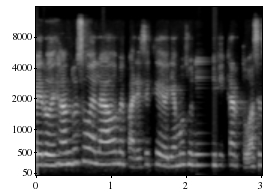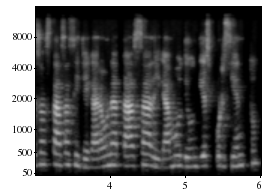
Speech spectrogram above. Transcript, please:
Pero dejando eso de lado, me parece que deberíamos unificar todas esas tasas y llegar a una tasa, digamos, de un 10%,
